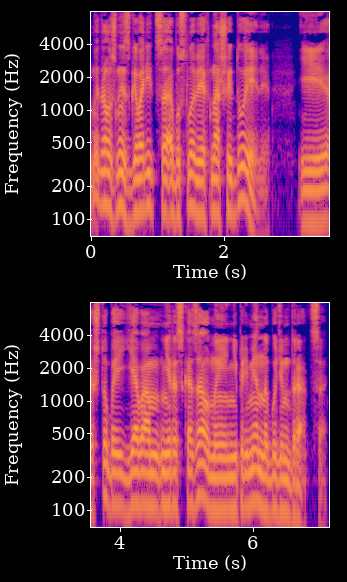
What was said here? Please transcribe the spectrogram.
мы должны сговориться об условиях нашей дуэли, и, чтобы я вам не рассказал, мы непременно будем драться».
